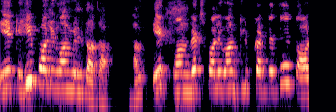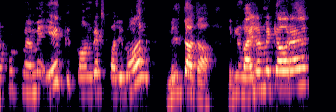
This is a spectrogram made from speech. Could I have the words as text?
एक ही पॉलीगॉन मिलता था। हम एक कॉन्वेक्स पॉलीगॉन क्लिप करते थे तो आउटपुट में हमें एक कॉन्वेक्स पॉलीगॉन मिलता था। लेकिन वाइलर में क्या हो रहा है?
